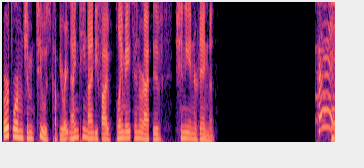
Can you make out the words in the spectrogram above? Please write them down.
Earthworm Jim 2 is copyright 1995 Playmates Interactive Shiny Entertainment. Hey!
